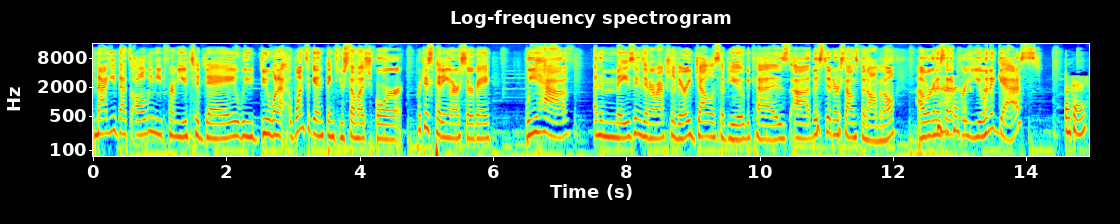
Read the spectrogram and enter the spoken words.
Maggie, that's all we need from you today. We do want to once again thank you so much for participating in our survey. We have an amazing dinner. I'm actually very jealous of you because uh, this dinner sounds phenomenal. Uh, we're going to set up for you and a guest. Okay.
